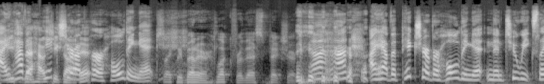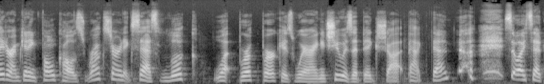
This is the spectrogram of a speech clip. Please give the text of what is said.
I have a that how she picture of it? her holding it. It's like we better look for this picture. Uh-huh. I have a picture of her holding it, and then two weeks later, I'm getting phone calls. Rock Star INXS, look what Brooke Burke is wearing, and she was a big shot back then. so I said,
